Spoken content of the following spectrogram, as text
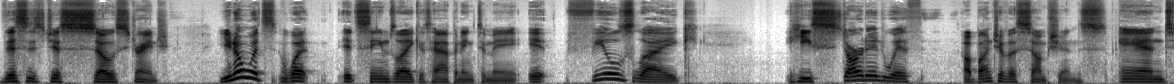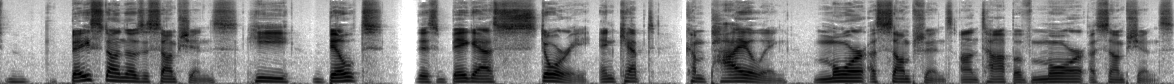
This is just so strange. You know what's what it seems like is happening to me? It feels like he started with a bunch of assumptions and based on those assumptions, he built this big ass story and kept compiling more assumptions on top of more assumptions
